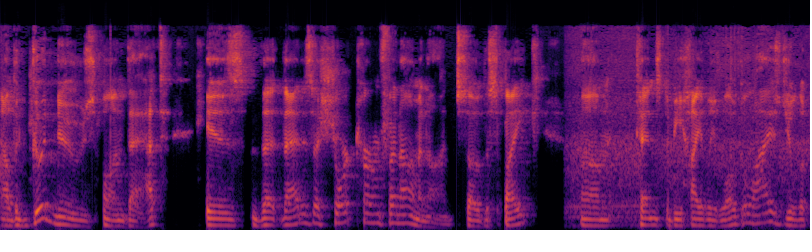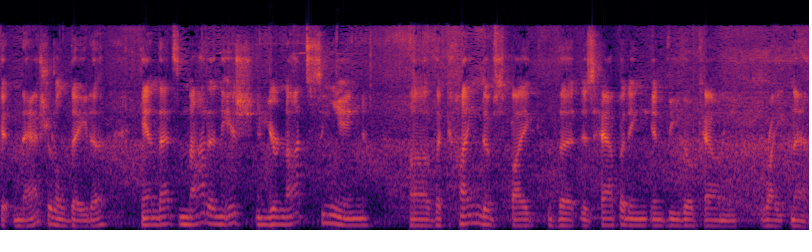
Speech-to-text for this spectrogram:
Now, the good news on that is that that is a short term phenomenon. So the spike um, tends to be highly localized. You look at national data, and that's not an issue. You're not seeing uh, the kind of spike that is happening in Vigo County right now.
